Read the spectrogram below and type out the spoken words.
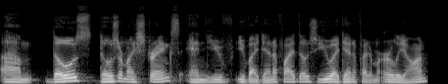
um, those those are my strengths, and you've you've identified those. You identified them early on,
